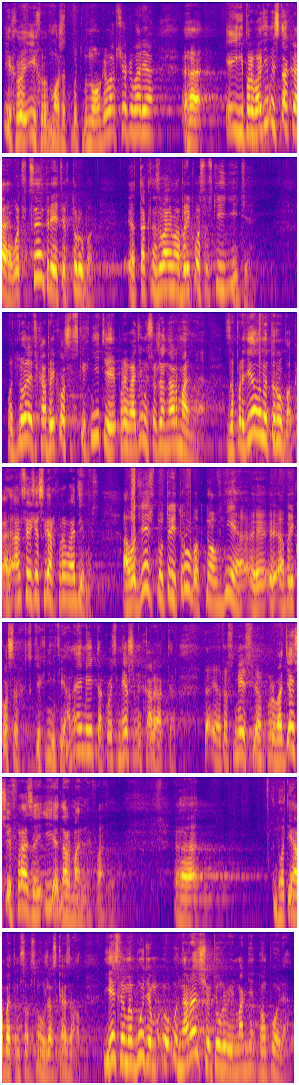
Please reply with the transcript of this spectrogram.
их, их может быть много, вообще говоря. Э, и проводимость такая. Вот в центре этих трубок это так называемые абрикосовские нити. Вот вдоль этих абрикосовских нитей проводимость уже нормальная. За пределами трубок, а, а все еще сверхпроводимость. А вот здесь внутри трубок, но вне абрикосовских нитей, она имеет такой смешанный характер. Это смесь сверхпроводящей фазы и нормальной фазы. Э, ну, вот я об этом, собственно, уже сказал. Если мы будем э, наращивать уровень магнитного поля,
